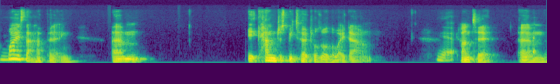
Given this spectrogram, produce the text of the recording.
why is that happening, um, it can just be turtles all the way down, yeah can't it? Um,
